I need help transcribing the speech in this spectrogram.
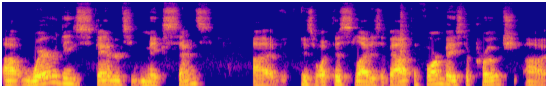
Uh, where these standards make sense uh, is what this slide is about. The form-based approach uh,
